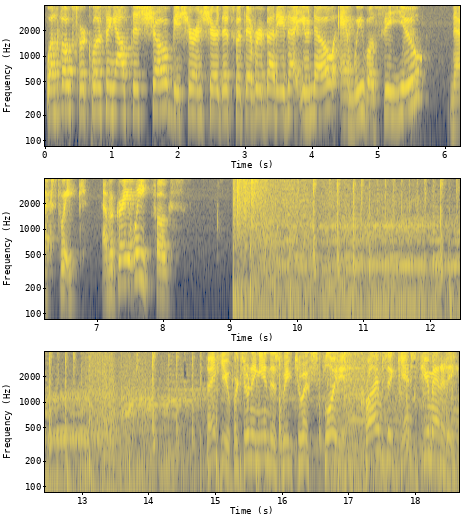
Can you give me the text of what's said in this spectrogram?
Well, folks, we're closing out this show. Be sure and share this with everybody that you know, and we will see you next week. Have a great week, folks. Thank you for tuning in this week to Exploited Crimes Against Humanity.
